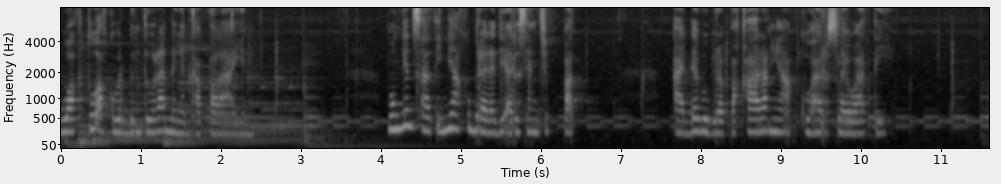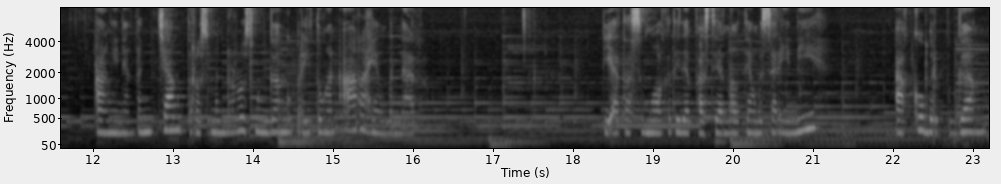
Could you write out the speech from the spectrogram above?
waktu aku berbenturan dengan kapal lain. Mungkin saat ini aku berada di arus yang cepat. Ada beberapa karang yang aku harus lewati. Angin yang kencang terus-menerus mengganggu perhitungan arah yang benar. Di atas semua ketidakpastian laut yang besar ini, aku berpegang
